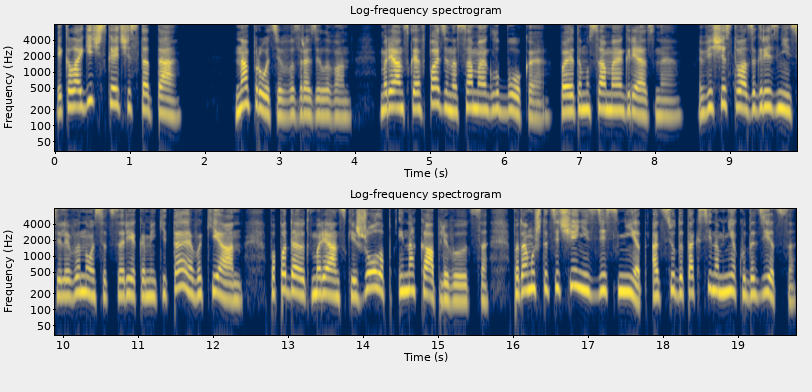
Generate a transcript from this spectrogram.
«Экологическая чистота, «Напротив», — возразил Иван, — «Марианская впадина самая глубокая, поэтому самая грязная. Вещества-загрязнители выносятся реками Китая в океан, попадают в Марианский желоб и накапливаются, потому что течений здесь нет, отсюда токсинам некуда деться.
